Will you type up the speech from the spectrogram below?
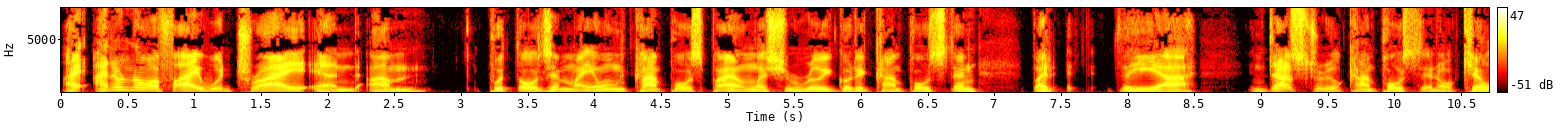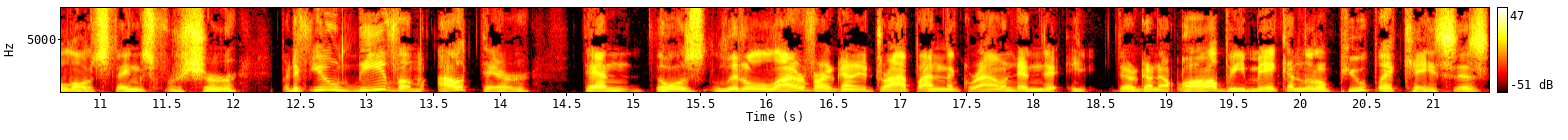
I, I don't know if I would try and um, put those in my own compost pile unless you're really good at composting. But the uh, industrial composting will kill those things for sure. But if you leave them out there, then those little larvae are going to drop on the ground and they- they're going to all be making little pupa cases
